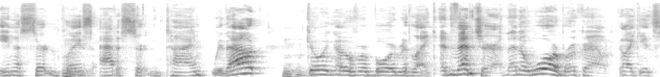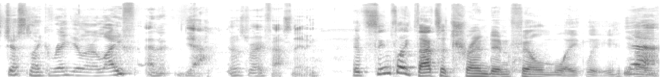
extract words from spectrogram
in a certain place at a certain time without Mhm. going overboard with like adventure and then a war broke out. Like it's just like regular life and it, yeah, it was very fascinating. It seems like that's a trend in film lately. Yeah.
